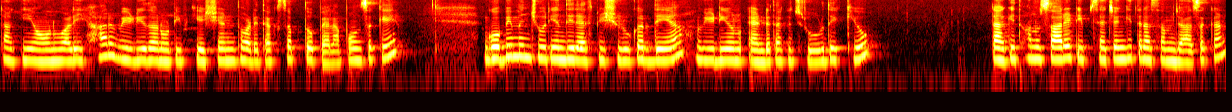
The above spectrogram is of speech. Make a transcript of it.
ਤਾਂ ਕਿ ਆਉਣ ਵਾਲੀ ਹਰ ਵੀਡੀਓ ਦਾ ਨੋਟੀਫਿਕੇਸ਼ਨ ਤੁਹਾਡੇ ਤੱਕ ਸਭ ਤੋਂ ਪਹਿਲਾਂ ਪਹੁੰਚ ਸਕੇ। ਗੋਭੀ ਮਨਚੂਰੀਅਨ ਦੀ ਰੈਸਪੀ ਸ਼ੁਰੂ ਕਰਦੇ ਹਾਂ। ਵੀਡੀਓ ਨੂੰ ਐਂਡ ਤੱਕ ਜ਼ਰੂਰ ਦੇਖਿਓ ਤਾਂ ਕਿ ਤੁਹਾਨੂੰ ਸਾਰੇ ਟਿਪਸ ਚੰਗੀ ਤਰ੍ਹਾਂ ਸਮਝ ਆ ਸਕਣ।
